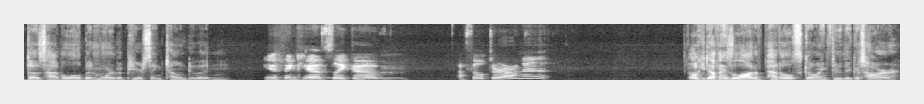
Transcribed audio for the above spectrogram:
does have a little bit more of a piercing tone to it. And you think he has like um a filter on it? Oh, he definitely has a lot of pedals going through the guitar.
